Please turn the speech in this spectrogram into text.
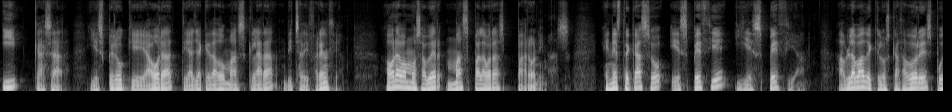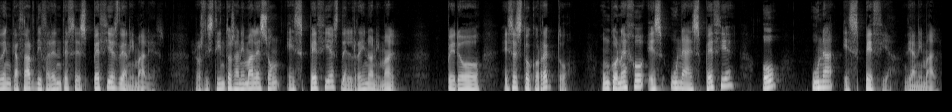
y cazar y espero que ahora te haya quedado más clara dicha diferencia. Ahora vamos a ver más palabras parónimas. En este caso, especie y especia. Hablaba de que los cazadores pueden cazar diferentes especies de animales. Los distintos animales son especies del reino animal. Pero, ¿Es esto correcto? ¿Un conejo es una especie o una especie de animal?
